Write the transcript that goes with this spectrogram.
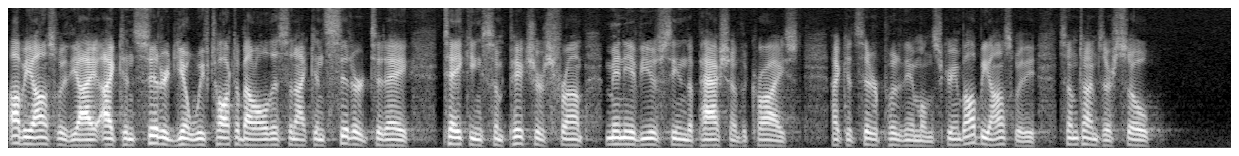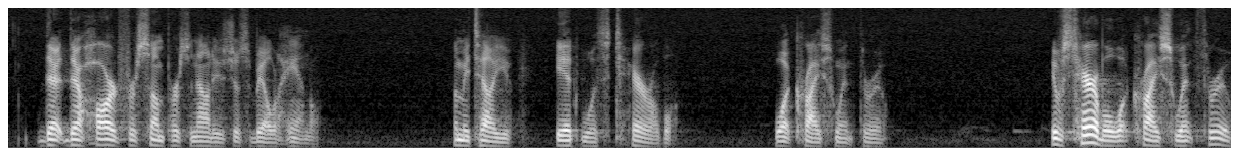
I'll be honest with you, I, I, considered, you know, we've talked about all this, and I considered today taking some pictures from. Many of you have seen the Passion of the Christ. I considered putting them on the screen, but I'll be honest with you, sometimes they're so, they're, they're hard for some personalities just to be able to handle. Let me tell you, it was terrible what Christ went through. It was terrible what Christ went through.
